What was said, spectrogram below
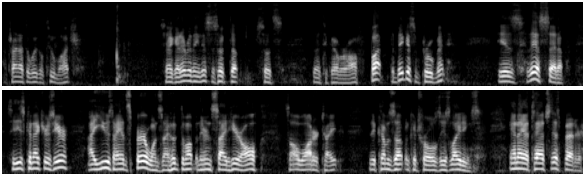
I'll try not to wiggle too much. See, I got everything. This is hooked up so it's to cover off. But the biggest improvement is this setup. See these connectors here? I used, I had spare ones, and I hooked them up, and they're inside here. All It's all watertight. And it comes up and controls these lightings. And I attach this better.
